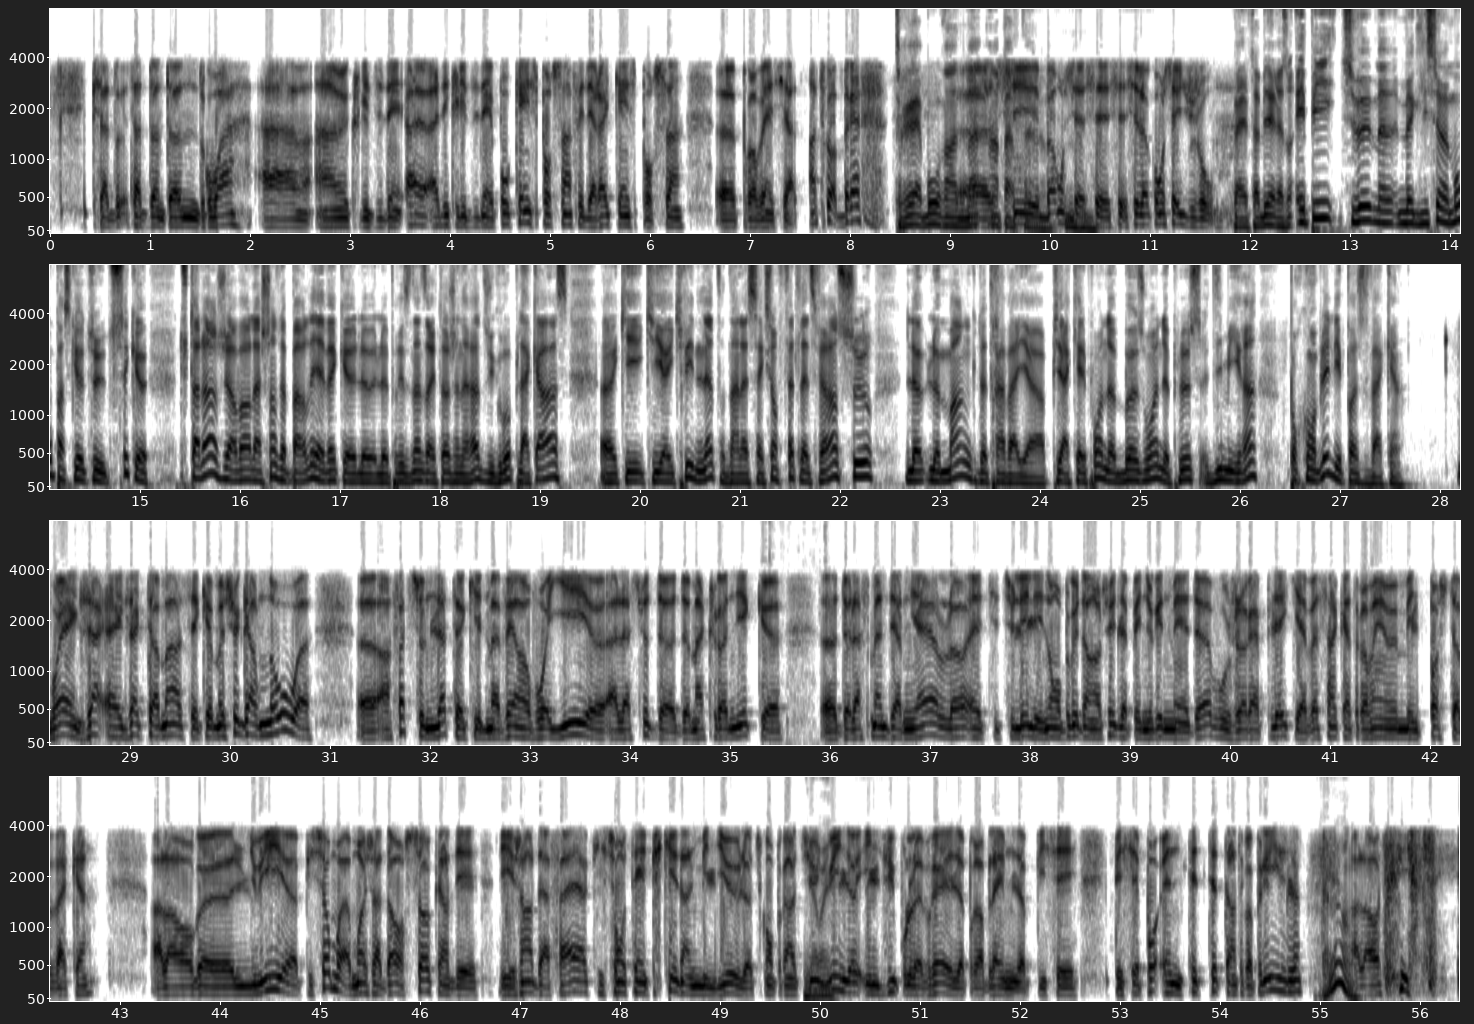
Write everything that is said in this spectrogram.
puis ça, ça te donne, droit à, un crédit à, des crédits d'impôt, 15% fédéral, 15% euh, provincial. En tout cas, bref. Très beau rendement euh, en C'est bon, c'est le conseil du jour. Ben, t'as bien raison. Et puis, tu veux me, glisser un mot parce que tu sais que tout à l'heure, je vais avoir la chance de parler avec euh, le, président directeur général du groupe Lacasse, euh, qui, qui, a écrit une lettre dans la section Faites la différence sur le, manque de travailleurs, puis à quel point on a besoin de plus d'immigrants pour combler les postes vacants. Oui, exactement. C'est que M. Garneau, euh, en fait, c'est une lettre qu'il m'avait envoyée à la suite de, ma chronique de la semaine dernière, là, intitulée Les nombreux dangers de la pénurie de main-d'œuvre, où je rappelais qu'il y avait 181 000 postes vacants. Alors euh, lui, euh, puis ça, moi, moi j'adore ça quand des, des gens d'affaires qui sont impliqués dans le milieu, là, tu comprends-tu? Ben lui, là, il vit pour le vrai le problème, là. Puis c'est puis c'est pas une petite, petite entreprise, là. Ben Alors,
